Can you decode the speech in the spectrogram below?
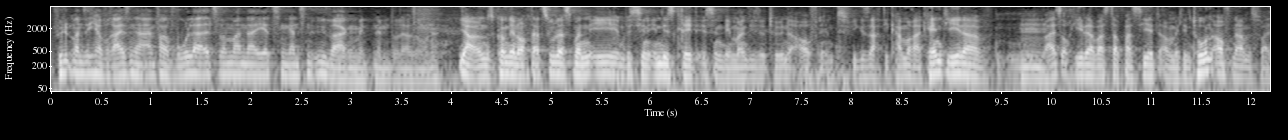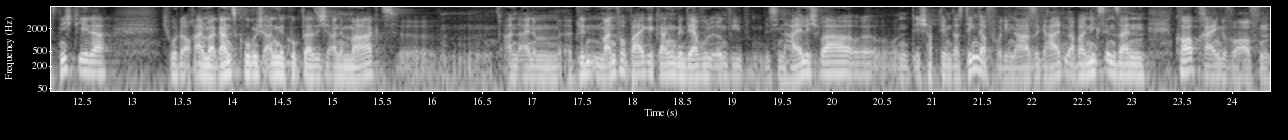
fühlt man sich auf Reisen ja einfach wohler, als wenn man da jetzt einen ganzen Ü-Wagen mitnimmt oder so. Ne? Ja, und es kommt ja noch dazu, dass man eh ein bisschen indiskret ist, indem man diese Töne aufnimmt. Wie gesagt, die Kamera kennt jeder, weiß auch jeder, was da passiert, aber mit den Tonaufnahmen, das weiß nicht jeder. Ich wurde auch einmal ganz komisch angeguckt, als ich an einem Markt äh, an einem äh, blinden Mann vorbeigegangen bin, der wohl irgendwie ein bisschen heilig war äh, und ich habe dem das Ding da vor die Nase gehalten, aber nichts in seinen Korb reingeworfen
